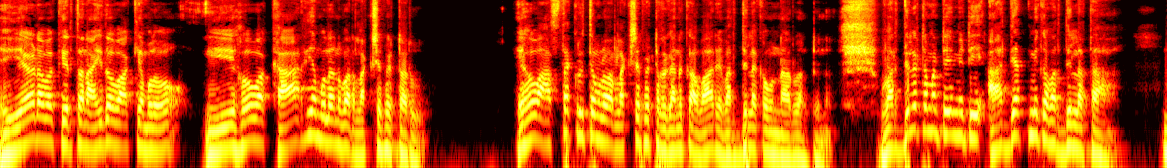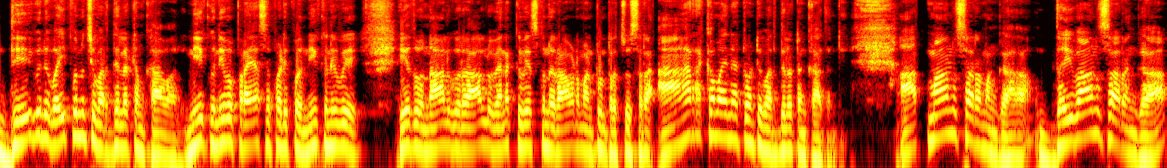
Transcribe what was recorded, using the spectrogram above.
ఏడవ కీర్తన ఐదవ వాక్యములో ఏహోవ కార్యములను వారు లక్ష్య పెట్టారు ఏహో హస్తకృత్యంలో వారు లక్ష్య పెట్టరు కనుక వారే వర్ధిలక ఉన్నారు అంటున్నారు వర్ధిల్లటం అంటే ఏమిటి? ఆధ్యాత్మిక వర్ధిల్లత. దేవుని వైపు నుంచి వర్ధిల్లటం కావాలి. నీకు నీవు ప్రయాసపడిపో నీకు నువ్వే ఏదో నాలుగు రాళ్ళు వెనక్కి వేసుకుని రావడం అంటుంటారు చూసారా? ఆ రకమైనటువంటి వర్ధిల్లటం కాదండి. ఆత్మానుసారంగా దైవానుసారంగా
